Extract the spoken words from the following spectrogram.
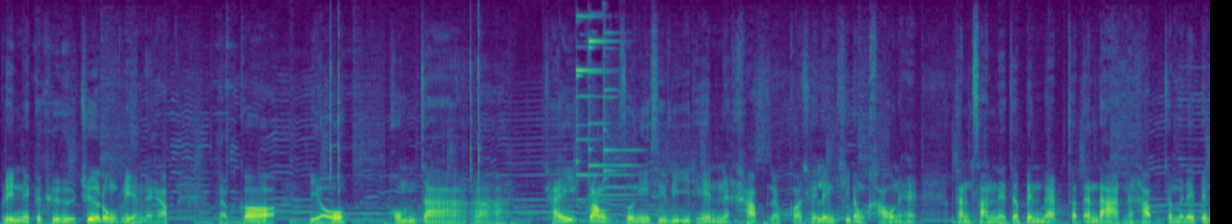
ปริ้นเนี่ยก็คือชื่อโรงเรียนนะครับ แล้วก็เดี๋ยวผมจะอ่าใช้กล้อง Sony CV-E10 นะครับ แล้วก็ใช้เลนส์คิดของเขานะฮะ กันสั่นเนี่ยจะเป็นแบบสแตนดาร์ดนะครับ จะไม่ได้เป็น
